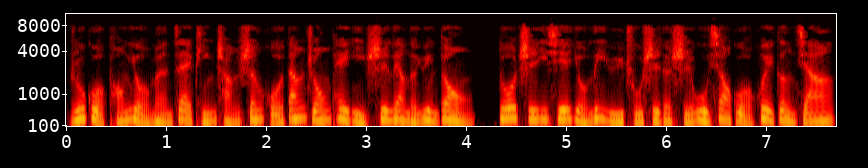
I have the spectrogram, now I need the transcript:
如果朋友们在平常生活当中配以适量的运动，多吃一些有利于除湿的食物，效果会更佳。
